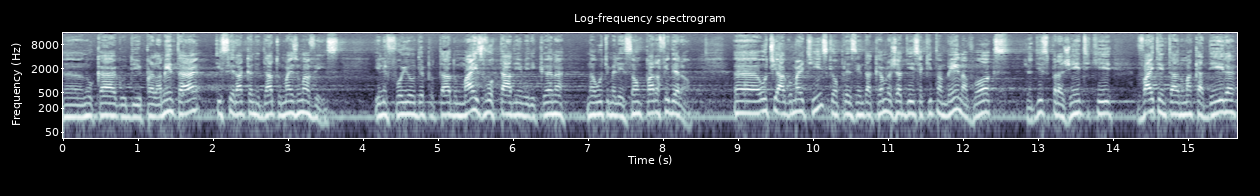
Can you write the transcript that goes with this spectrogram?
uh, no cargo de parlamentar e será candidato mais uma vez. Ele foi o deputado mais votado em Americana na última eleição para federal. Uh, o Tiago Martins, que é o presidente da Câmara, já disse aqui também na Vox, já disse para a gente que vai tentar uma cadeira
